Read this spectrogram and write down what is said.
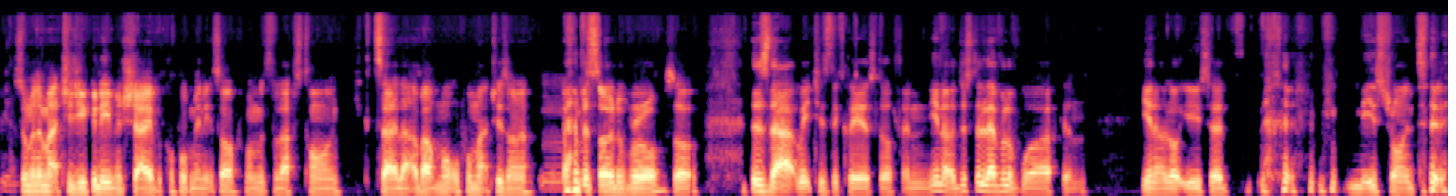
Yeah. Some of the matches you could even shave a couple of minutes off. When was the last time you could say that about multiple matches on a Mhm. episode of Raw? So there's that, which is the clear stuff, and you know, just the level of work, and you know, like you said, Miz trying to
